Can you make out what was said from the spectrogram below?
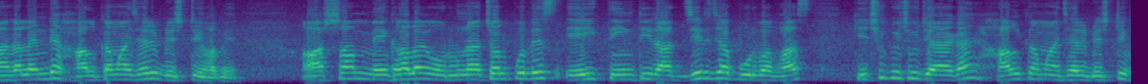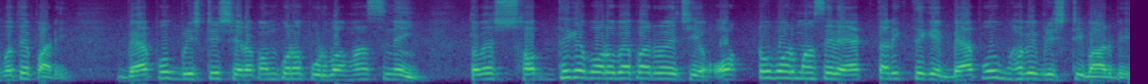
নাগাল্যান্ডে হালকা মাঝারি বৃষ্টি হবে। আসাম, মেঘালয়, অরুণাচল প্রদেশ এই তিনটি রাজ্যের যা পূর্বাভাস, কিছু কিছু জায়গায় হালকা মাঝারি বৃষ্টি হতে পারে। ব্যাপক বৃষ্টির সেরকম কোনো পূর্বাভাস নেই। তবে সব থেকে বড় ব্যাপার রয়েছে, অক্টোবর মাসের এক তারিখ থেকে ব্যাপকভাবে বৃষ্টি বাড়বে।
